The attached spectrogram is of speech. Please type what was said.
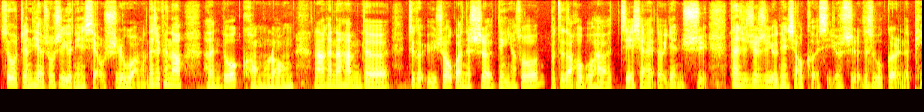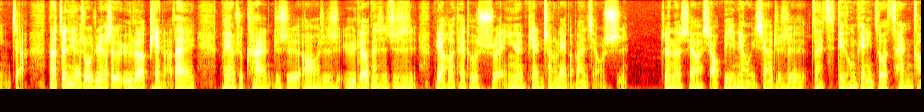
所以我整体来说是有点小失望了。但是看到很多恐龙，然后看到他们的这个宇宙观的设定，想说不知道会不会还有接下来的延续，但是就是有点小可惜，就是，这是我个人的评价。那整体来说，我觉得它是个娱乐片啊，带朋友去看就是哦，就是娱乐，但是就是不要喝太多水，因为片长两个半小时。真的是要小憋尿一下，就是再次提供给你做参考。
